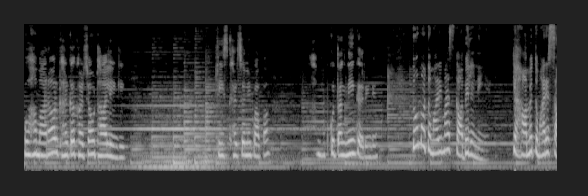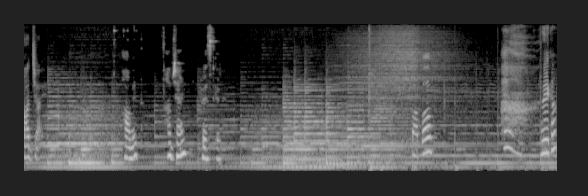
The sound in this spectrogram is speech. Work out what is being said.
वो हमारा और घर का खर्चा उठा लेंगी। प्लीज़ घर चलें पापा। हम आपको तंग नहीं करेंगे। तुम और तुम्हारी माँ इस काबिल ही नहीं है कि हामिद तुम्हारे साथ जाए। हामिद आप जाए रेस्ट करें। पापा। देखा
